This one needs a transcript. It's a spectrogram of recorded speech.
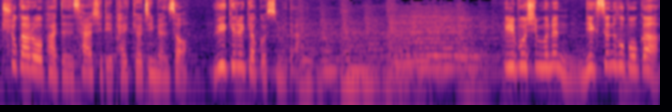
추가로 받은 사실이 밝혀지면서 위기를 겪었습니다. 일부 신문은 닉슨 후보가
